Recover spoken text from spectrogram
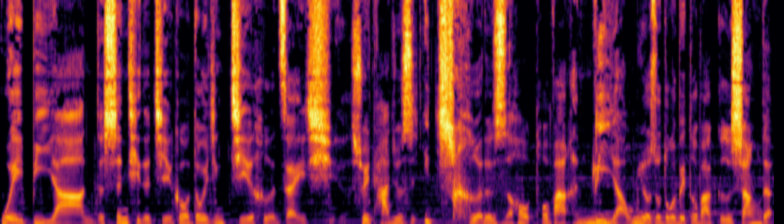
胃壁啊、你的身体的结构都已经结合在一起了，所以它就是一扯的时候，头发很利啊。我们有时候都会被头发割伤的，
